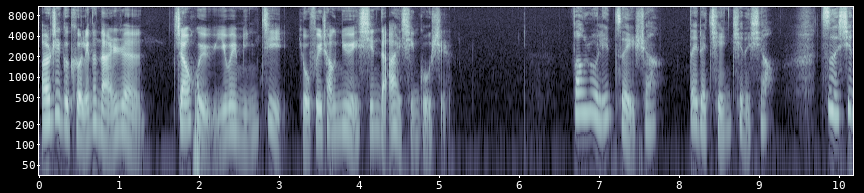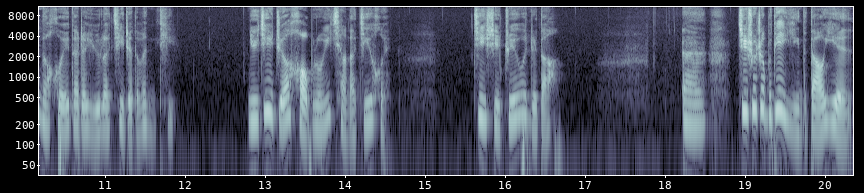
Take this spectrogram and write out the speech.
而这个可怜的男人将会与一位名妓有非常虐心的爱情故事。方若琳嘴上带着浅浅的笑，自信地回答着娱乐记者的问题。女记者好不容易抢到机会，继续追问着道：“呃，据说这部电影的导演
